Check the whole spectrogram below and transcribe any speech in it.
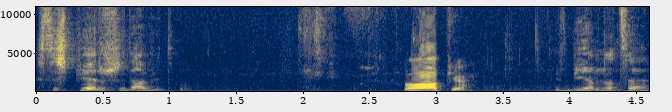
Jesteś pierwszy, Dawid. Chłopie. Wbijam na C.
